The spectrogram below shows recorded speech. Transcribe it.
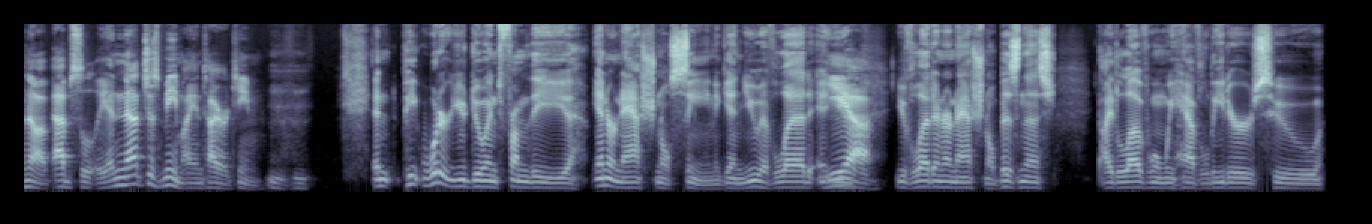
no, absolutely. And not just me, my entire team. Mm-hmm. And Pete, what are you doing from the international scene? Again, you have led yeah. You, you've led international business. I love when we have leaders who,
